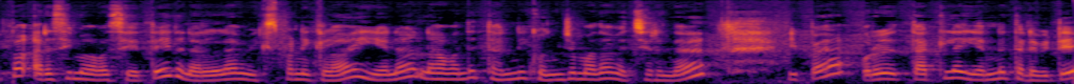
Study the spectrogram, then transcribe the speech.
இப்போ அரிசி மாவை சேர்த்து இதை நல்லா மிக்ஸ் பண்ணிக்கலாம். ஏன்னா நான் வந்து தண்ணி கொஞ்சமாக தான் வச்சுருந்தேன். இப்போ ஒரு தட்டில் எண்ணெய் தடவிட்டு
